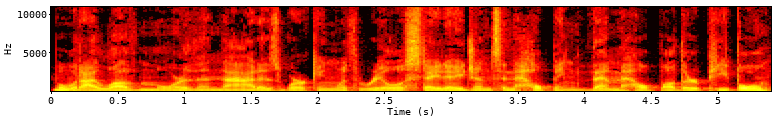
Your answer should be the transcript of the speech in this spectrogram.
but what I love more than that is working with real estate agents and helping them help other people.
